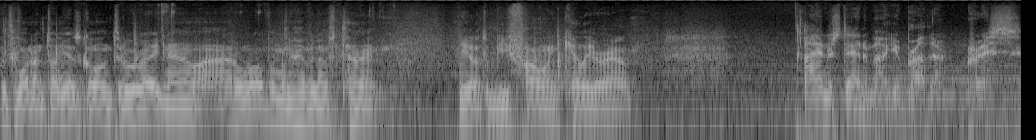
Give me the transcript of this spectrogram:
with what Antonio's going through right now, I don't know if I'm gonna have enough time, you know, to be following Kelly around. I understand about your brother, Chris,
